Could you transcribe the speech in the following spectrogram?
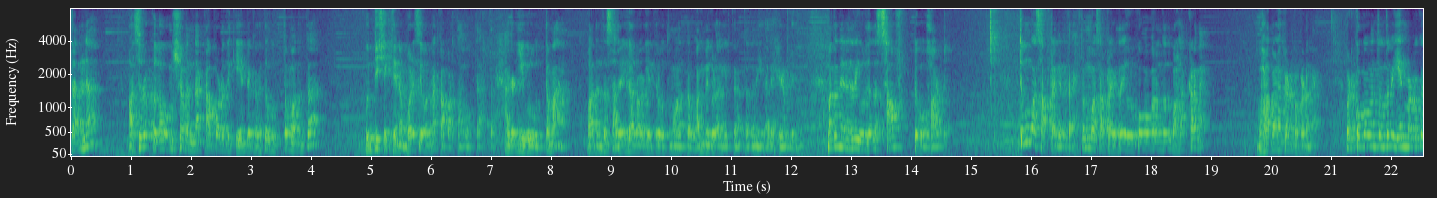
ತನ್ನ ಹಸುರ ಕುಲ ವಂಶವನ್ನು ಕಾಪಾಡೋದಕ್ಕೆ ಏನು ಬೇಕಾಗುತ್ತೆ? ಉತ್ತಮವಾದಂಥ ಬುದ್ಧಿಶಕ್ತಿಯನ್ನು ಬಳಸಿ ಅವ್ರನ್ನ ಕಾಪಾಡ್ತಾ ಹೋಗ್ತಾ ಇರ್ತಾರೆ. ಹಾಗಾಗಿ ಇವರು ಉತ್ತಮವಾದಂಥ ಸಲಹೆಗಾರವಾಗಿರ್ತಾರೆ ಉತ್ತಮವಾದಂಥ ವಾಗ್ಮಿಗಳು ಆಗಿರ್ತಾರೆ ಅಂತ ಅದನ್ನು ಈಗಲೇ ಹೇಳ್ಬಿಟ್ಟಿದ್ದೀನಿ. ಮತ್ತೊಂದು ಏನಂದರೆ ಇವ್ರದೆಲ್ಲ ಸಾಫ್ಟ್ ಹಾರ್ಟ್ ತುಂಬ ಸಾಫ್ಟ್ ಆಗಿರ್ತಾರೆ, ತುಂಬ ಸಾಫ್ಟ್ ಆಗಿರ್ತಾರೆ. ಇವರು ಕೋಪ ಬರುವಂಥದ್ದು ಬಹಳ ಕಡಿಮೆ, ಬಹಳ ಬಹಳ ಕಡಿಮೆ ಕಡಿಮೆ. ಬಟ್ ಕೋಪ ಬಂತು ಅಂದರೆ ಏನು ಮಾಡಬೇಕು?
